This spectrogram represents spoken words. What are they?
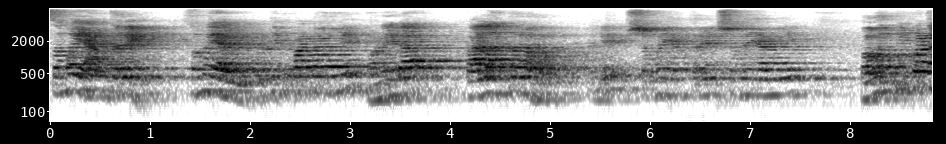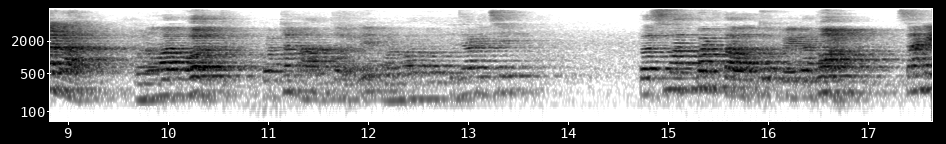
સમય આવ્યો પઠિત પાઠ એટલે ભણેલા કાલાંતર એટલે સમયાંતરે સમય આવે ભવંતિ પઠના ભણવાનો અર્થ પઠનાર્થ એટલે ભણવાનો અર્થ જાણે છે. તસ્માત પઠતા તો પહેલા ભણ. સાને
